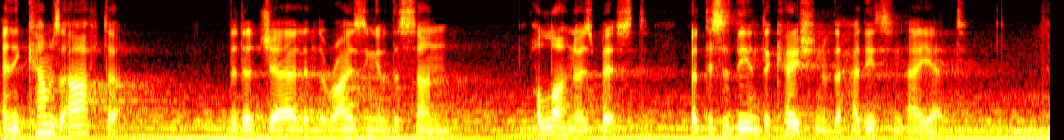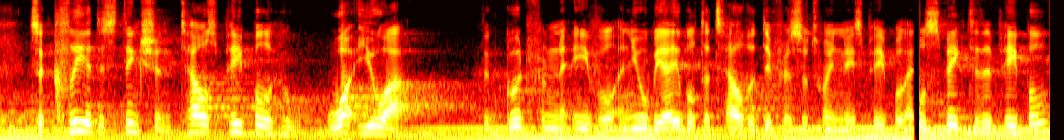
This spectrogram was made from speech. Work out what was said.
And it comes after the Dajjal and the rising of the sun Allah knows best. But this is the indication of the hadiths and ayat. It's a clear distinction, tells people who, what you are, the good from the evil, and you'll be able to tell the difference between these people. And we'll speak to the people,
